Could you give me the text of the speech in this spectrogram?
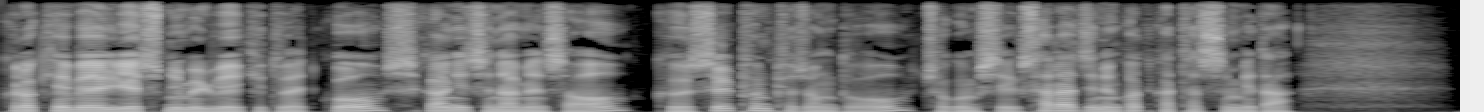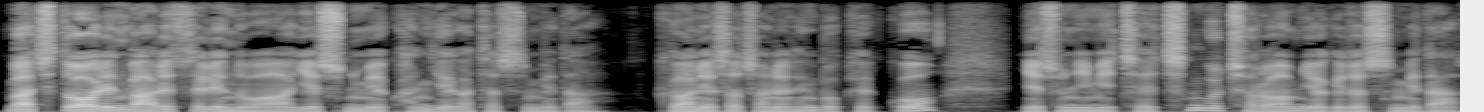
그렇게 매일 예수님을 위해 기도했고 시간이 지나면서 그 슬픈 표정도 조금씩 사라지는 것 같았습니다. 마치도 어린 마르셀리노와 예수님의 관계 같았습니다. 그 안에서 저는 행복했고 예수님이 제 친구처럼 여겨졌습니다.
